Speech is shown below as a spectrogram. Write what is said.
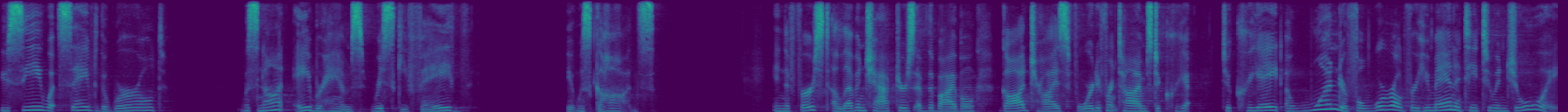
You see, what saved the world was not Abraham's risky faith, it was God's. In the first 11 chapters of the Bible, God tries four different times to, crea- to create a wonderful world for humanity to enjoy.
